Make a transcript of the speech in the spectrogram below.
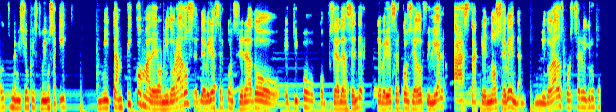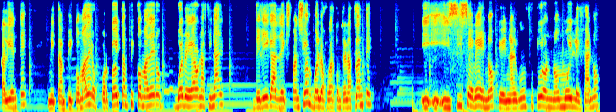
última emisión que estuvimos aquí, ni Tampico Madero ni Dorados debería ser considerado equipo con posibilidad de ascender. Debería ser considerado filial hasta que no se vendan. Ni Dorados por ser el grupo caliente, ni Tampico Madero. Porque hoy Tampico Madero vuelve a llegar a una final de liga de expansión, vuelve a jugar contra el Atlante. Y, y, sí se ve, ¿no? Que en algún futuro no muy lejano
